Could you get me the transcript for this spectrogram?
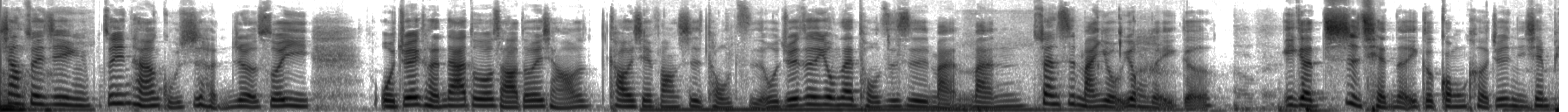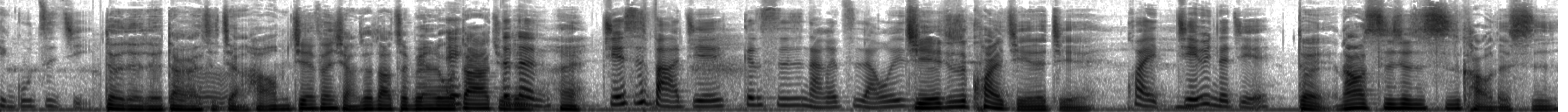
像最近、嗯、最近台湾股市很热，所以我觉得可能大家多多少少都会想要靠一些方式投资。我觉得这个用在投资是蛮蛮算是蛮有用的一个。一个事前的一个功课，就是你先评估自己。对对对，大概是这样。好，我们今天分享就到这边。如果大家觉得，等等，结思法结跟思是哪个字啊？我捷就是快捷的捷，快捷运的捷。对，然后思就是思考的思。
